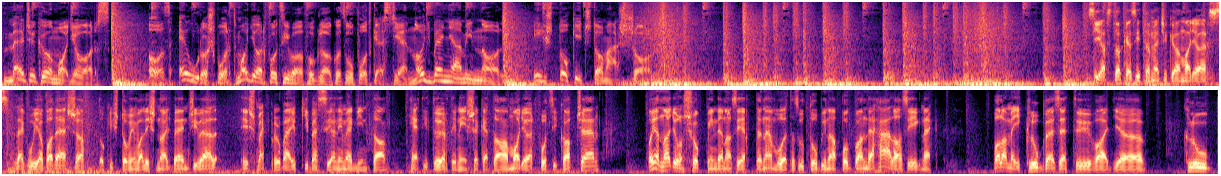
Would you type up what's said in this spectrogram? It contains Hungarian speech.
Magical Magyars, az Eurosport magyar focival foglalkozó podcastje Nagy Benyáminnal és Tokics Tamással. Sziasztok, ez itt a Magical Magyars legújabb adása, Tokis Tomival és Nagy Benjivel, és megpróbáljuk kibeszélni megint a heti történéseket a magyar foci kapcsán. Olyan nagyon sok minden azért nem volt az utóbbi napokban, de hála az égnek valamelyik klubvezető, vagy klub,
